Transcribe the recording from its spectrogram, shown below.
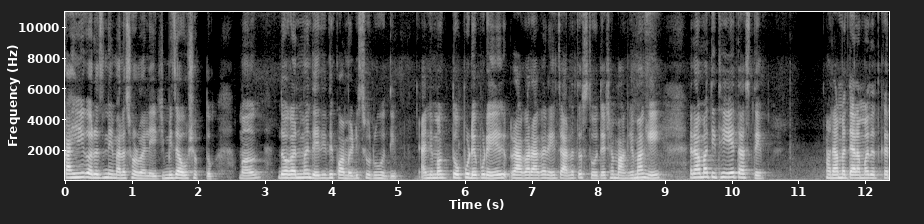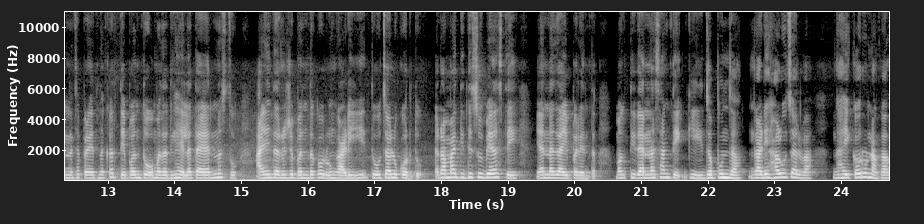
काहीही गरज नाही मला सोडवायला यायची मी जाऊ शकतो. मग दोघांमध्ये तिथे कॉमेडी सुरू होती. आणि मग तो पुढे पुढे रागारागाने चालत असतो. त्याच्यामागे मागे रामा तिथे येत असते. रामा त्याला मदत करण्याचा प्रयत्न करते पण तो मदत घ्यायला तयार नसतो आणि दरवाजे बंद करून गाडी तो चालू करतो. रामा तिथेच उभी असते यांना जाईपर्यंत. मग ती त्यांना सांगते की जपून जा गाडी हळू चालवा घाई करू नका.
